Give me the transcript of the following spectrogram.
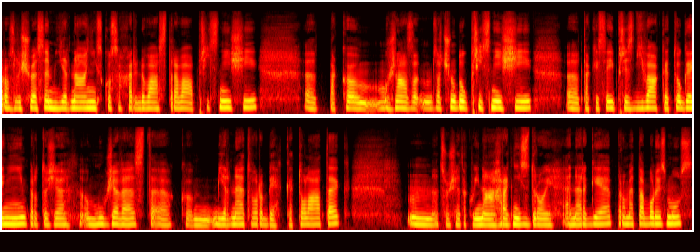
Rozlišuje se mírná nízkosacharidová strava a přísnější, e, tak možná začnu tou přísnější, e, taky se jí přizdívá ketogení, protože může vést e, k mírné tvorbě ketolátek. Mm, což je takový náhradní zdroj energie pro metabolismus.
